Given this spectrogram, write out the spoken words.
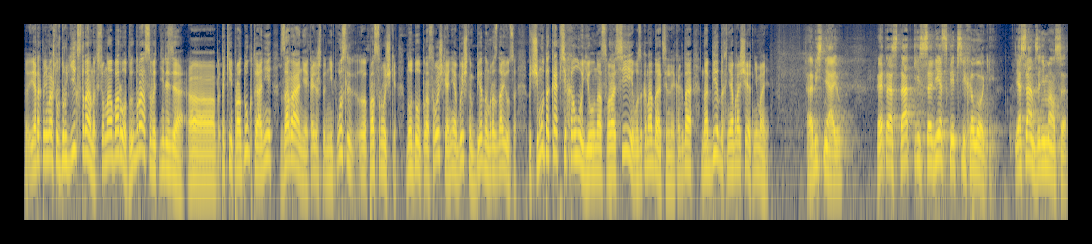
Я так понимаю, что в других странах все наоборот. Выбрасывать нельзя. Э, такие продукты, они заранее, конечно, не после э, просрочки, но до просрочки они обычно бедным раздаются. Почему такая психология у нас в России, законодательная, когда на бедных не обращают внимания? Объясняю. Это остатки советской психологии. Я сам занимался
